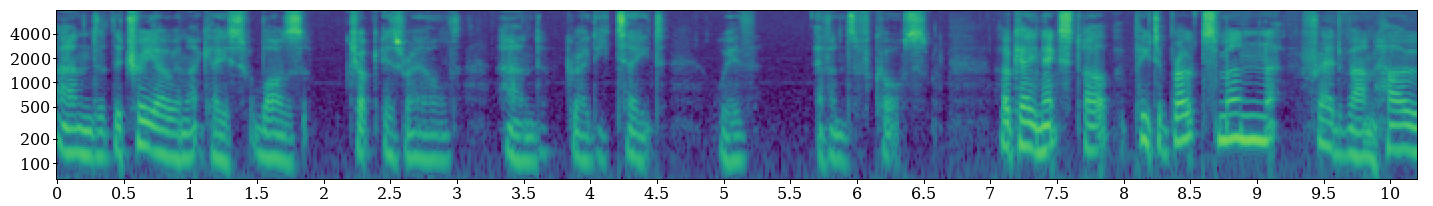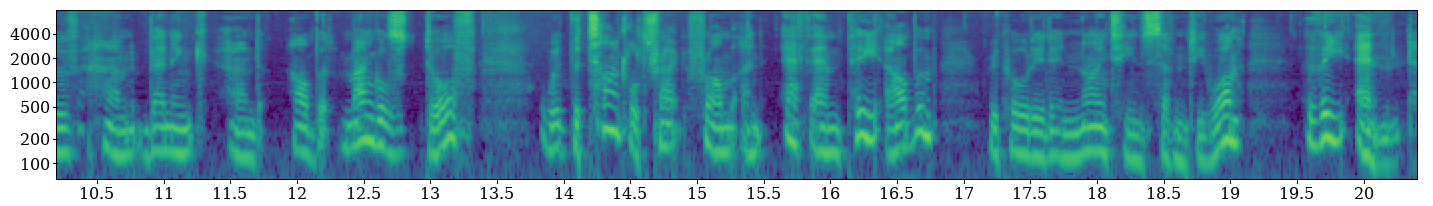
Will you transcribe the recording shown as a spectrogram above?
And the trio in that case was Chuck Israels and Grady Tate, with Evans, of course. Okay, next up Peter Brötzmann, Fred Van Hove, Han Bennink, and Albert Mangelsdorff with the title track from an FMP album recorded in 1971, The End.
